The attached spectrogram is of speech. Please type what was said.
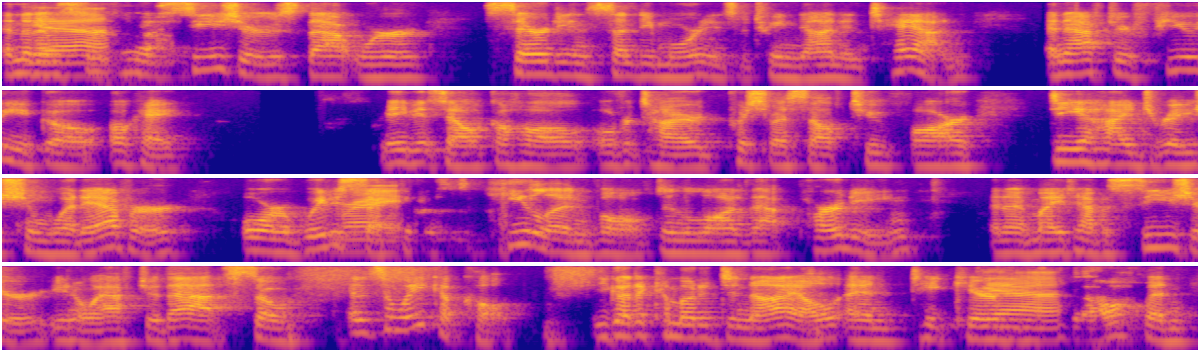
And then I Yeah. was starting to have seizures that were Saturday and Sunday mornings between nine and 10. And after a few, you go, okay, maybe it's alcohol, overtired, pushed myself too far, dehydration, whatever, or wait a Right. second, there's tequila involved in a lot of that partying. And I might have a seizure, you know, after that. So, and it's a wake up call. You got to come out of denial and take care Yeah. of yourself and,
